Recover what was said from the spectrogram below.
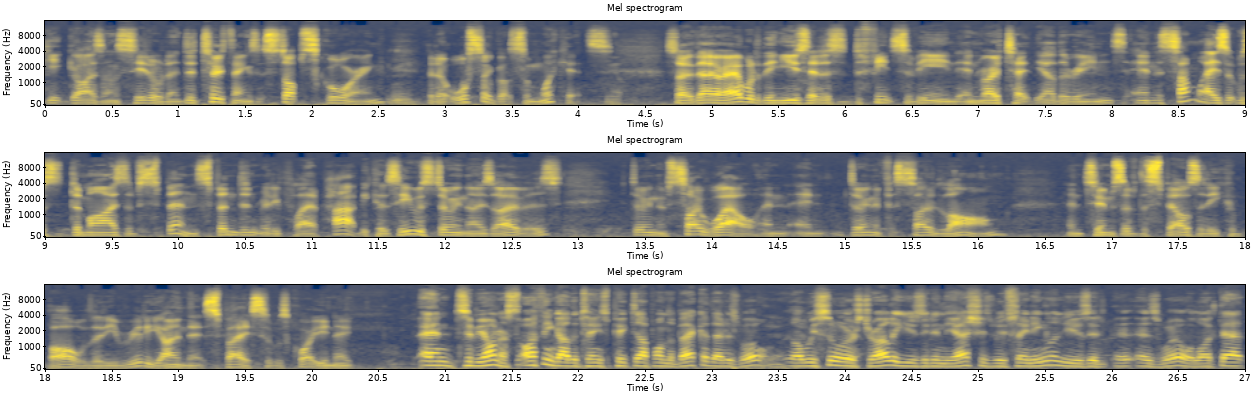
get guys unsettled. And it did two things: it stopped scoring, mm. but it also got some wickets. Yep. So they were able to then use that as a defensive end and rotate the other ends. And in some ways, it was the demise of spin. Spin didn't really play a part because he was doing those overs, doing them so well and, and doing them for so long in terms of the spells that he could bowl that he really owned that space. It was quite unique. And to be honest, I think other teams picked up on the back of that as well. Yeah. Like we saw Australia use it in the Ashes. We've seen England use it as well. Like that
